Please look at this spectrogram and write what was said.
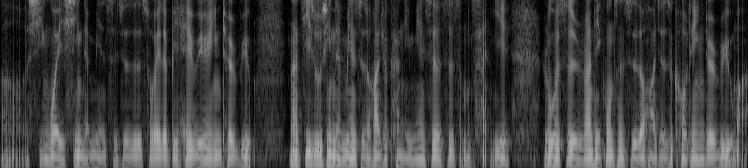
呃行为性的面试，就是所谓的 behavior interview。那技术性的面试的话，就看你面试的是什么产业。如果是软体工程师的话，就是 coding interview 嘛。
